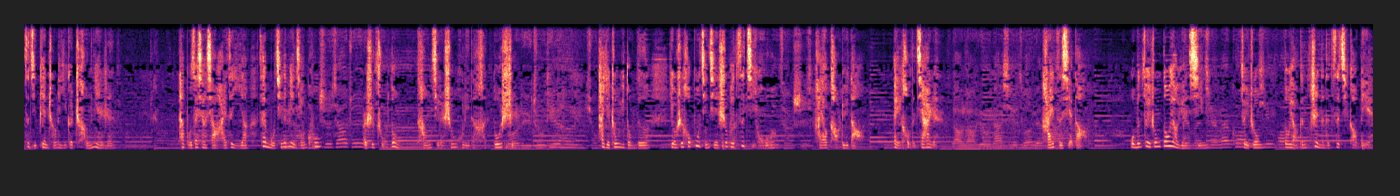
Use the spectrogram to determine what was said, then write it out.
自己变成了一个成年人。他不再像小孩子一样在母亲的面前哭，而是主动扛起了生活里的很多事。他也终于懂得，有时候不仅仅是为自己活，还要考虑到背后的家人。孩子写道：“我们最终都要远行，最终都要跟稚嫩的自己告别。”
